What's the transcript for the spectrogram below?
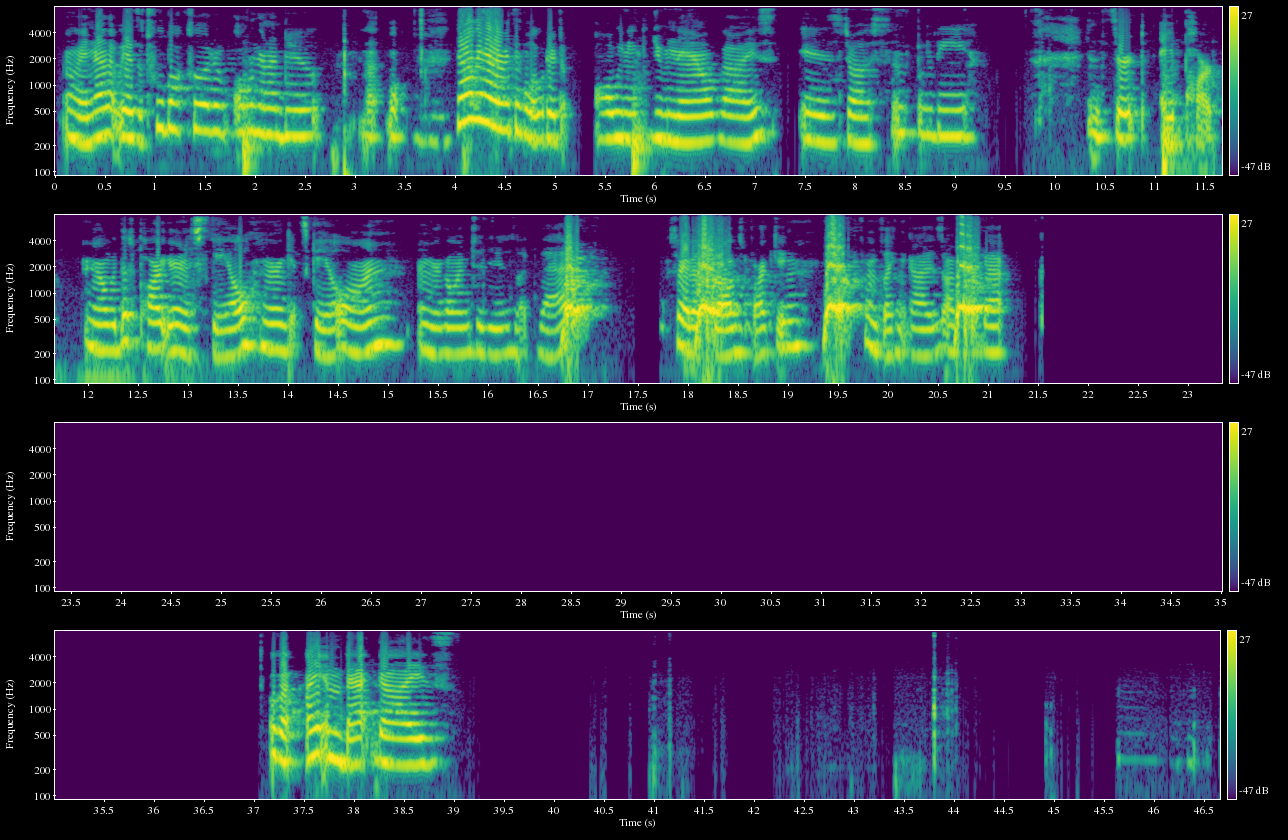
Okay, now that we have the toolbox loaded, all we're going to do, well, now that we have everything loaded, all we need to do now, guys, is just simply insert a part. Now with this part, you're going to scale. You're going to get scale on, and you're going to do like that. Sorry about the dogs barking. One second, guys. I'll be back. Okay, I am back, guys.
